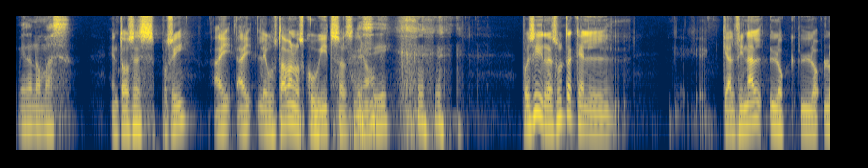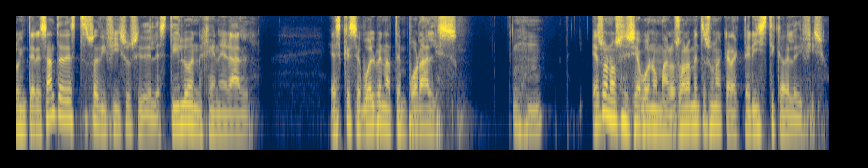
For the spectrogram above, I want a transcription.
mira nomás. Entonces, pues sí, ahí, ahí le gustaban los cubitos al señor. Sí. Pues sí, resulta que, el, que al final lo, lo- lo interesante de estos edificios y del estilo en general es que se vuelven atemporales. Eso no sé si sea bueno o malo, solamente es una característica del edificio.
